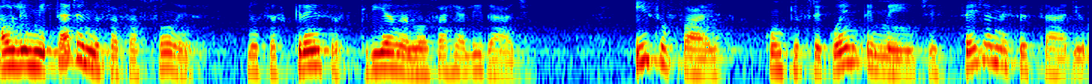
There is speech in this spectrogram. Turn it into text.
Ao limitar nossas ações, nossas crenças criam a nossa realidade. Isso faz com que frequentemente seja necessário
